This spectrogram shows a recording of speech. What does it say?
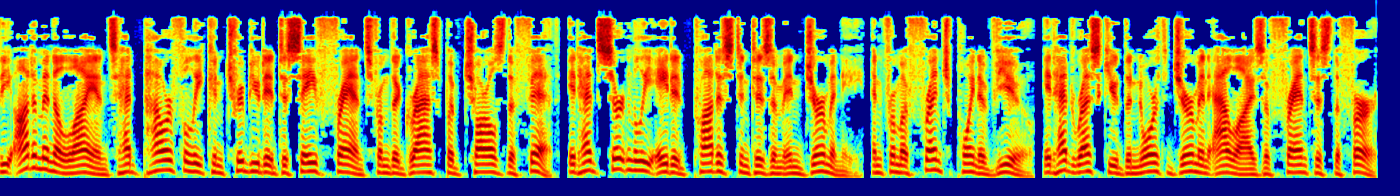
The Ottoman alliance had powerfully contributed to save France from the grasp of Charles V, it had certainly aided Protestantism in Germany, and from a French point of view, it had rescued the North German allies of Francis I.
